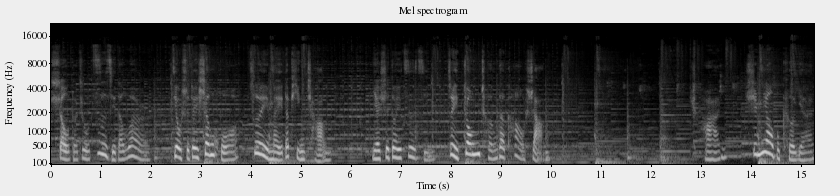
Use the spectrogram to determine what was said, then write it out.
守得住自己的味儿，就是对生活。最美的品尝，也是对自己最忠诚的犒赏。禅是妙不可言，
